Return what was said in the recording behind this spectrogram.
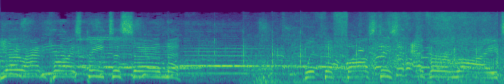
Johan Price-Pejtersen, with the fastest ever ride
